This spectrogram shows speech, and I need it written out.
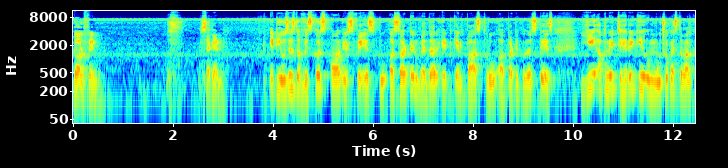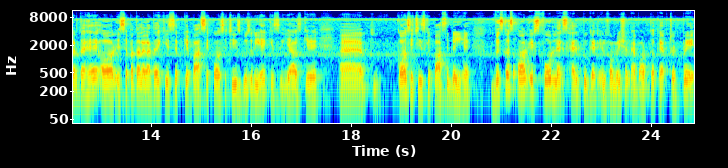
dolphin. Second. It uses the whiskers on its face to ascertain whether it can pass through a particular space. ये अपने चेहरे के उन मूछों का इस्तेमाल करता है और इससे पता लगाता है कि इससे के पास से कौन सी चीज़ गुजरी है किस या उसके आ, कौन सी चीज़ के पास से गई है। Whiskers on its four legs help to get information about the captured prey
